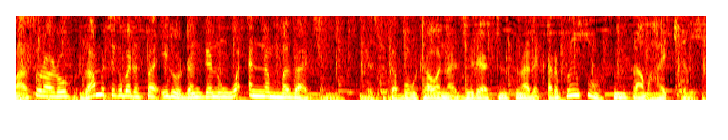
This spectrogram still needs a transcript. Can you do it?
Masu raro za mu ci gaba da sa ido don ganin waɗannan mazaje da suka bauta wa najeriya tun suna da ƙarfinsu sun samu haƙƙinsu.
